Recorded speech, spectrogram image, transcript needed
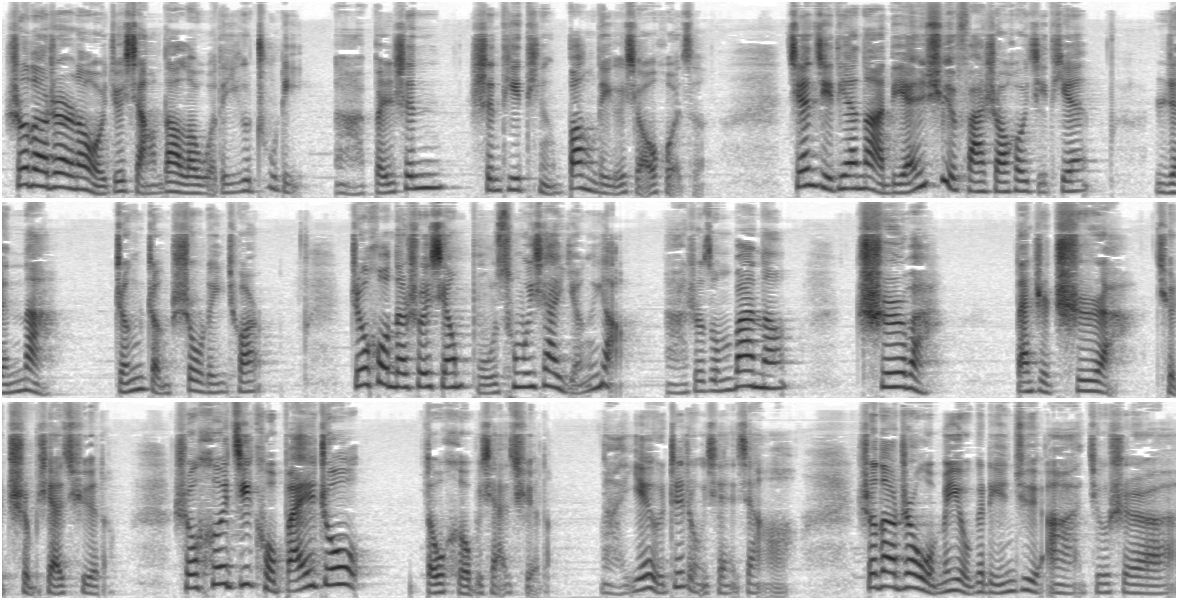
说到这儿呢，我就想到了我的一个助理啊，本身身体挺棒的一个小伙子，前几天呢连续发烧好几天，人呐整整瘦了一圈。之后呢说想补充一下营养啊，说怎么办呢？吃吧，但是吃啊却吃不下去了。说喝几口白粥都喝不下去了啊，也有这种现象啊。说到这儿，我们有个邻居啊，就是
